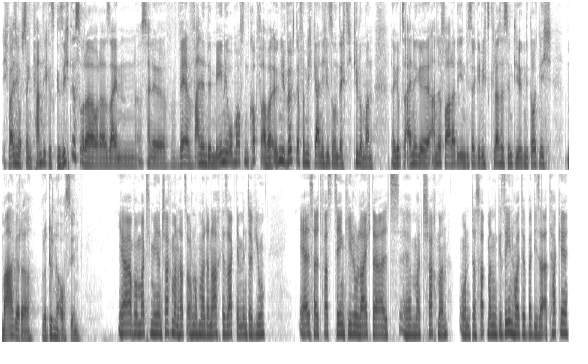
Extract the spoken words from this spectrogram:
ich weiß nicht, ob es sein kantiges Gesicht ist oder, oder sein, seine wallende Mähne oben auf dem Kopf, aber irgendwie wirkt er für mich gar nicht wie so ein 60-Kilo-Mann. Da gibt es einige andere Fahrer, die in dieser Gewichtsklasse sind, die irgendwie deutlich magerer oder dünner aussehen. Ja, aber Maximilian Schachmann hat es auch nochmal danach gesagt im Interview. Er ist halt fast 10 Kilo leichter als äh, Max Schachmann. Und das hat man gesehen heute bei dieser Attacke,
